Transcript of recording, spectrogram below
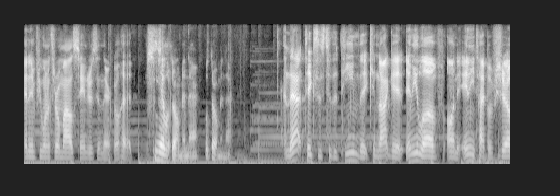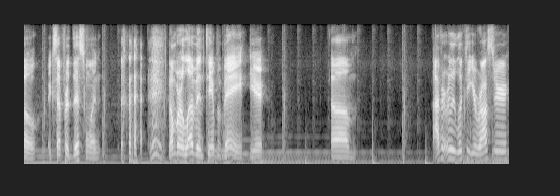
And if you want to throw Miles Sanders in there, go ahead. Yeah, we'll throw him in there. We'll throw him in there. And that takes us to the team that cannot get any love on any type of show except for this one. Number 11, Tampa Bay here. Um I haven't really looked at your roster.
